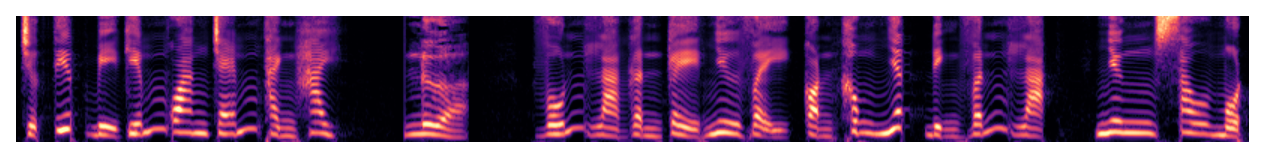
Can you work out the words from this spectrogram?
trực tiếp bị kiếm quang chém thành hai. Nửa. Vốn là gần kể như vậy còn không nhất định vẫn lạc. Nhưng sau một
